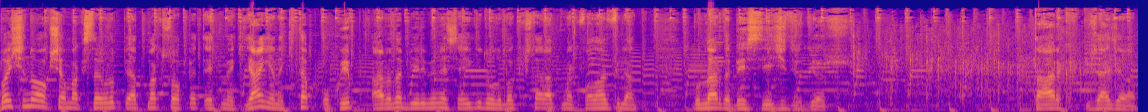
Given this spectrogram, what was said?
başını okşamak, sarılıp yatmak, sohbet etmek, yan yana kitap okuyup arada birbirine sevgi dolu bakışlar atmak falan filan. Bunlar da besleyicidir diyor. Tarık güzel cevap.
